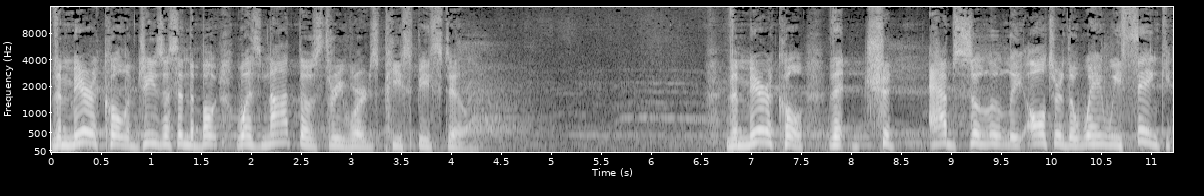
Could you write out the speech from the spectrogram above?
The miracle of Jesus in the boat was not those three words, peace be still. The miracle that should absolutely alter the way we think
